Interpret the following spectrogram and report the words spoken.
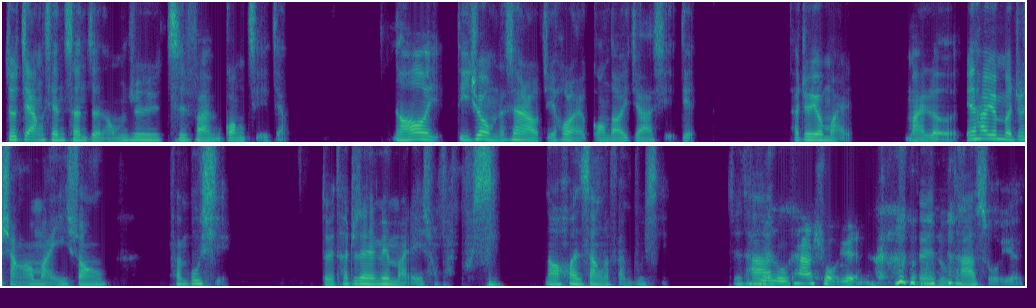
就这样先撑着，然后我们去吃饭逛街这样。然后的确，我们在三条街后来有逛到一家鞋店，他就又买买了，因为他原本就想要买一双帆布鞋，对他就在那边买了一双帆布鞋，然后换上了帆布鞋，就是他如他所愿。对如他所愿，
